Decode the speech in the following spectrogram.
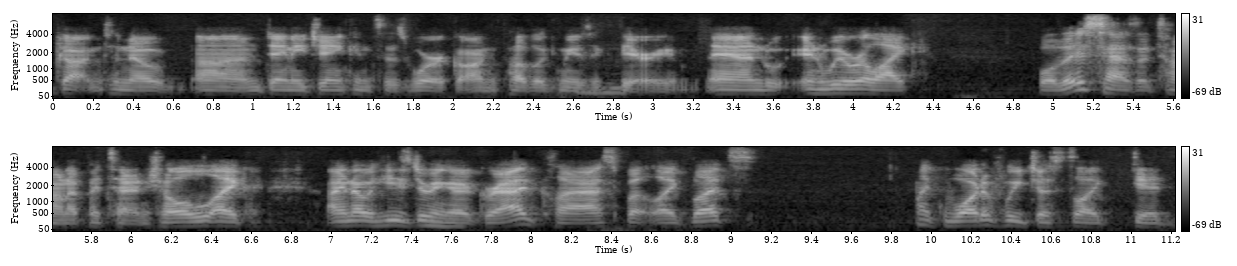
gotten to know um, Danny Jenkins's work on public music theory, and and we were like, well, this has a ton of potential. Like I know he's doing a grad class, but like let's like what if we just like did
